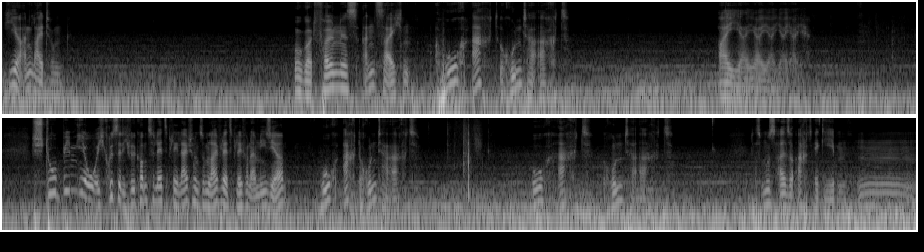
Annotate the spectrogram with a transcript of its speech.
Hier, Anleitung. Oh Gott, folgendes Anzeichen. Hoch 8, runter 8. Eieieiei. Stubinio, ich grüße dich. Willkommen zu Let's Play Live schon zum Live-Let's Play von Amnesia. Hoch 8, runter 8. Hoch 8, runter 8. Das muss also 8 ergeben. Hm.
